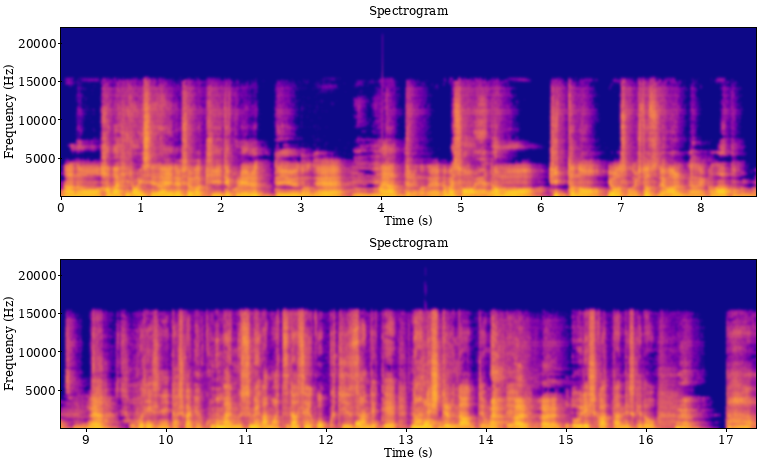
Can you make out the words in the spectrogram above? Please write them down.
あの、幅広い世代の人が聴いてくれるっていうので、流流行ってるので、やっぱりそういうのもヒットの要素の一つではあるんじゃないかなと思いますけどね。そうですね。確かに、この前娘が松田聖子を口ずさんでて、なんで知ってるんだって思って、はい、はい。ちょっと嬉しかったんですけど、はいあ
